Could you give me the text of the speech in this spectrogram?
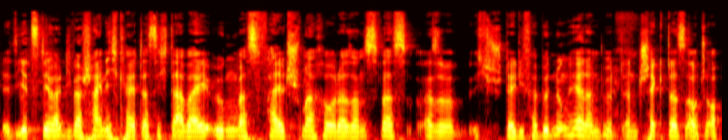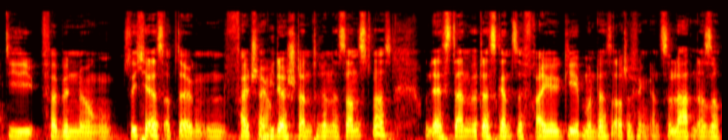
jetzt die, die Wahrscheinlichkeit, dass ich dabei irgendwas falsch mache oder sonst was, also ich stelle die Verbindung her, dann wird, dann checkt das Auto, ob die Verbindung sicher ist, ob da irgendein falscher Ja. Widerstand drin ist, sonst was. Und erst dann wird das Ganze freigegeben und das Auto fängt an zu laden. Also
